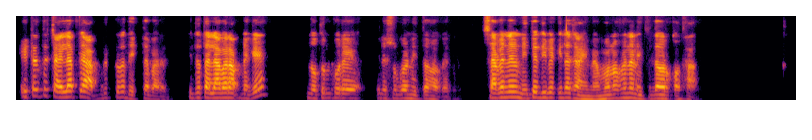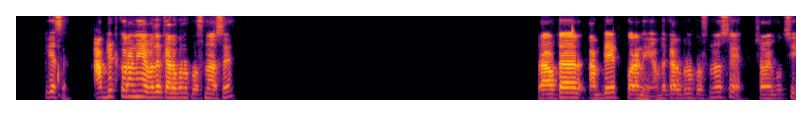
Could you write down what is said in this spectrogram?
এটাতে চাইলে আপনি আপডেট করে দেখতে পারেন। কিন্তু তাহলে আবার আপনাকে নতুন করে রেশন করে নিতে হবে। সেভেন এর নিতে দিবে কিনা জানি না, মনে হয় না নিতে দেওয়ার কথা। ঠিক আছে? আপডেট করা নিয়ে আমাদের কারও কোনো প্রশ্ন আছে? রাউটার আপডেট করা নিয়ে আমাদের কারও কোনো প্রশ্ন আছে? সবাই বুঝছি?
